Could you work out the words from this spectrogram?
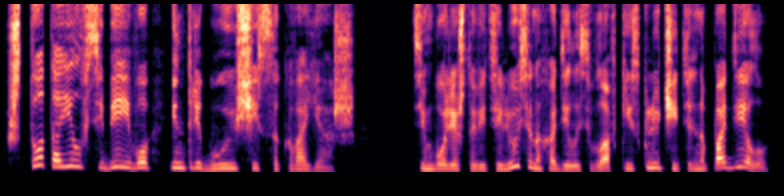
что таил в себе его интригующий саквояж. Тем более, что ведь и Люся находилась в лавке исключительно по делу.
